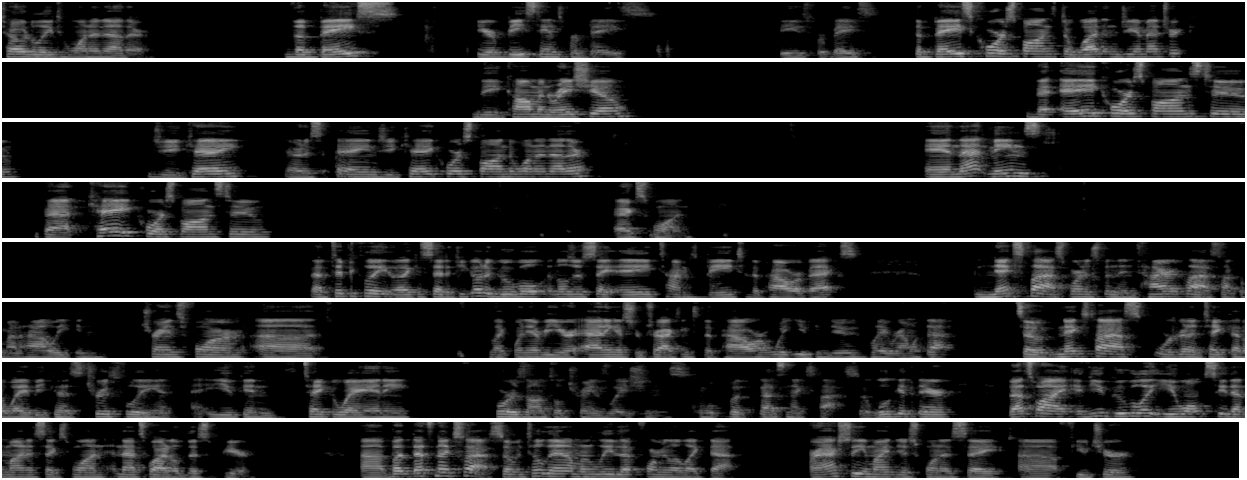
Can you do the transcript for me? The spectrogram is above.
totally to one another. The base, here B stands for base. B is for base. The base corresponds to what in geometric? The common ratio. The A corresponds to GK. Notice A and GK correspond to one another. And that means that K corresponds to X1. Now, typically, like I said, if you go to Google, it'll just say A times B to the power of X. Next class, we're going to spend the entire class talking about how we can transform, uh, like whenever you're adding or subtracting to the power, what you can do to play around with that. So next class, we're going to take that away because truthfully, you can take away any horizontal translations, but that's next class. So we'll get there. That's why if you Google it, you won't see that minus x1, and that's why it'll disappear. Uh, but that's next class. So until then, I'm going to leave that formula like that. Or actually, you might just want to say uh, future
